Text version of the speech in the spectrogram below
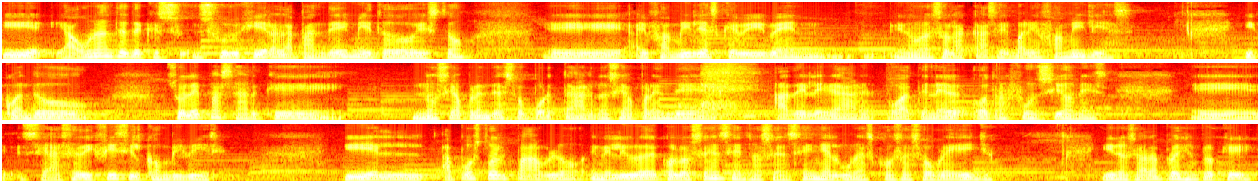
Y, aún antes de que surgiera la pandemia y todo esto, eh, hay familias que viven en una sola casa, hay varias familias. Y cuando suele pasar que no se aprende a soportar, no se aprende a delegar o a tener otras funciones, eh, se hace difícil convivir. Y el apóstol Pablo en el libro de Colosenses nos enseña algunas cosas sobre ello. Y nos habla, por ejemplo, que,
